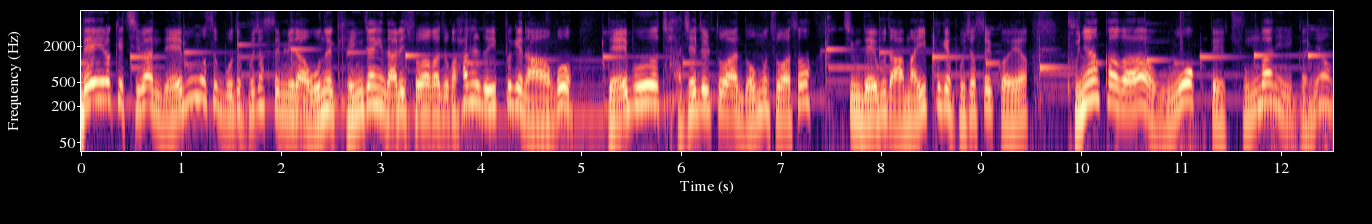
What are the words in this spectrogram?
네 이렇게 집안 내부 모습 모두 보셨습니다. 오늘 굉장히 날이 좋아가지고 하늘도 이쁘게 나오고 내부 자재들 또한 너무 좋아서 지금 내부도 아마 이쁘게 보셨을 거예요. 분양가가 5억대 중반이니까요.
